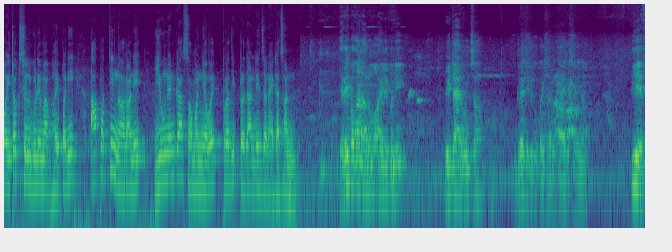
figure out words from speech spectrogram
बैठक सिलगढीमा भए पनि आपत्ति नरहने युनियनका समन्वयक प्रदीप प्रधानले जनाएका छन्। धेरै बगानहरूमा अहिले पनि रिटायर हुन्छ। ग्रेजुएटीको पैसाहरू पाएको छैन। पिएफ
